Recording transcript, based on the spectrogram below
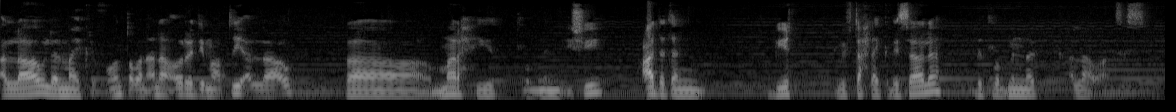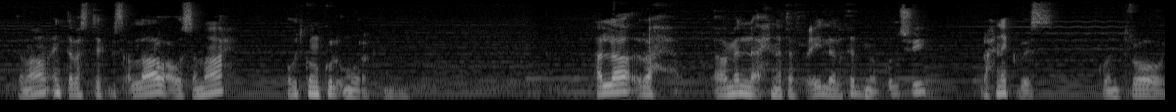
allow للميكروفون طبعا أنا اوريدي معطيه allow فما رح يطلب مني اشي عادة بيفتح لك رسالة بيطلب منك allow access تمام انت بس تكبس allow أو سماح وبتكون كل أمورك تمام هلا رح عملنا إحنا تفعيل للخدمة وكل شيء رح نكبس control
